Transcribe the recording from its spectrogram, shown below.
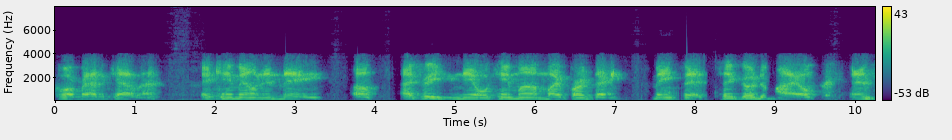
called Radicava. It came out in May. actually, Neal came on my birthday. May 5th, Cinco de Mayo. And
